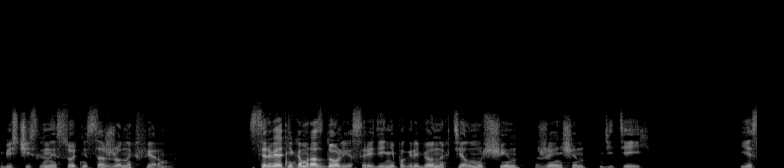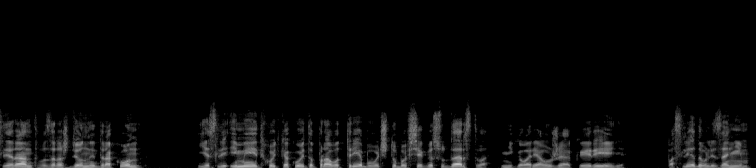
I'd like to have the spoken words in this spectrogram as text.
бесчисленные сотни сожженных ферм. Стервятником раздолье среди непогребенных тел мужчин, женщин, детей. Если Рант, возрожденный дракон, если имеет хоть какое-то право требовать, чтобы все государства, не говоря уже о Каирене, последовали за ним –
